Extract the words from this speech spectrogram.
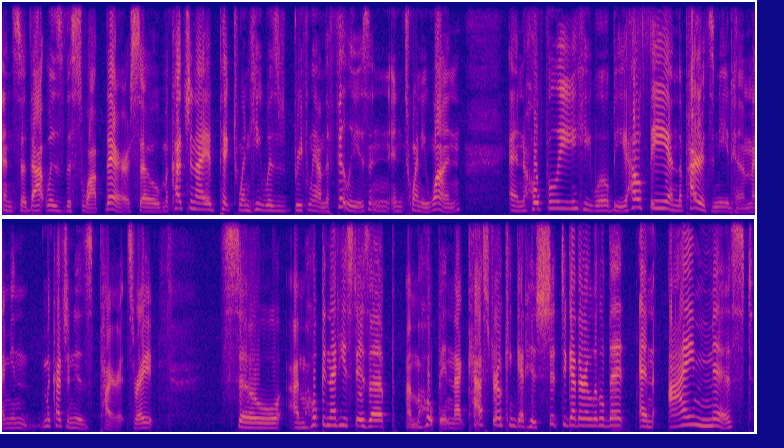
And so that was the swap there. So McCutchen I had picked when he was briefly on the Phillies in, in 21. And hopefully he will be healthy and the Pirates need him. I mean, McCutchen is Pirates, right? So I'm hoping that he stays up. I'm hoping that Castro can get his shit together a little bit. And I missed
